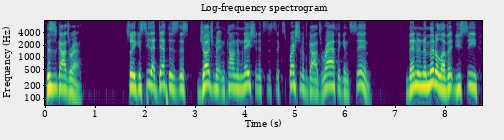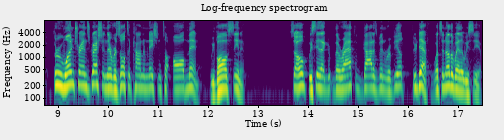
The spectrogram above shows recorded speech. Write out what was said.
This is God's wrath. So you can see that death is this judgment and condemnation. It's this expression of God's wrath against sin. Then in the middle of it, you see through one transgression, there resulted condemnation to all men. We've all seen it. So we see that the wrath of God has been revealed through death. What's another way that we see it?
